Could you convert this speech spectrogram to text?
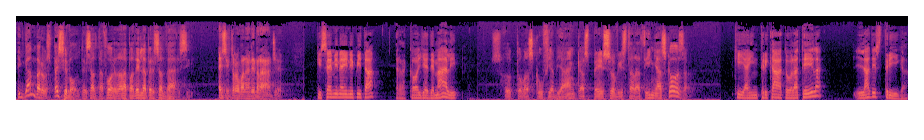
Il gambaro spesse volte salta fuori dalla padella per salvarsi e si trova nelle brage. Chi semina iniquità raccoglie de mali. Sotto la scuffia bianca spesso vista la tigna ascosa. Chi ha intricato la tela la destriga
